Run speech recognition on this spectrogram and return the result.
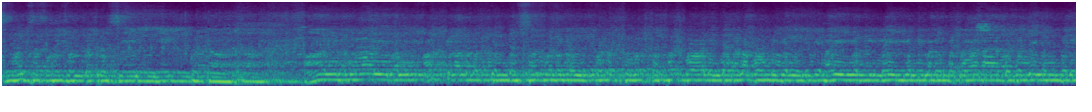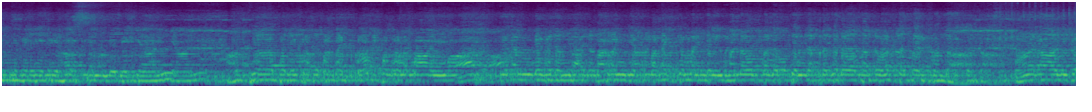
സ്പോൺസർ ചെയ്യുന്ന ബ്രസീൽ ആയിരം ആയിരം ആക്രമണത്തിന്റെ ശമ്പലുകൾ കൊടുത്തുവിട്ട ഫുട്ബോളിന്റെ രണഭൂമിയിൽ കൈയും മെയ്യും മറന്ന് പോരാട് വിജയം വിളിച്ചു ഇതിഹാസം ലഭിക്കാൻ അധ്യാപനിക്കപ്പെട്ട കോപ്പുകളുമായി ആർത്തിരമ്പി വരുന്ന പറങ്കി പടയ്ക്ക് മുന്നിൽ മനോബലത്തിന്റെ പ്രതിരോധ കോട്ട തീർക്കുന്ന. പോരാളികൾ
